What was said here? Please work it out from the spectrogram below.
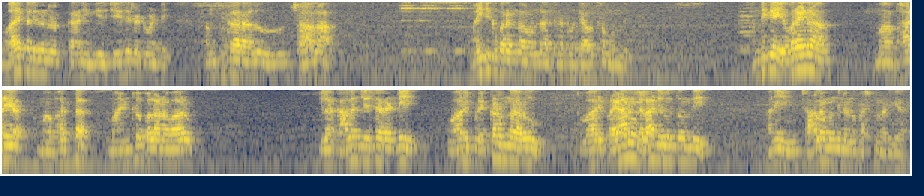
వారి తల్లిదండ్రులకు కానీ మీరు చేసేటటువంటి సంస్కారాలు చాలా వైదిక పరంగా ఉండాల్సినటువంటి అవసరం ఉంది. అందుకే ఎవరైనా మా భార్య మా భర్త మా ఇంట్లో పలానా వారు ఇలా కాలం చేశారండి వారు ఇప్పుడు ఎక్కడున్నారు వారి ప్రయాణం ఎలా జరుగుతోంది అని చాలామంది నన్ను ప్రశ్నలు అడిగారు.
